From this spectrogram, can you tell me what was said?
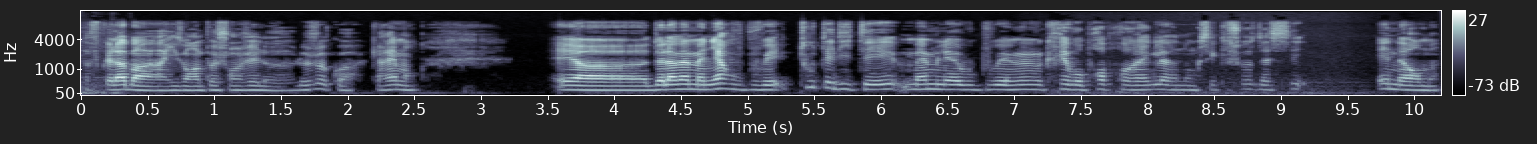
Sauf que là, bah, ils ont un peu changé le, jeu, quoi, carrément. Et euh, de la même manière, vous pouvez tout éditer, même vous pouvez même créer vos propres règles, donc c'est quelque chose d'assez énorme.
